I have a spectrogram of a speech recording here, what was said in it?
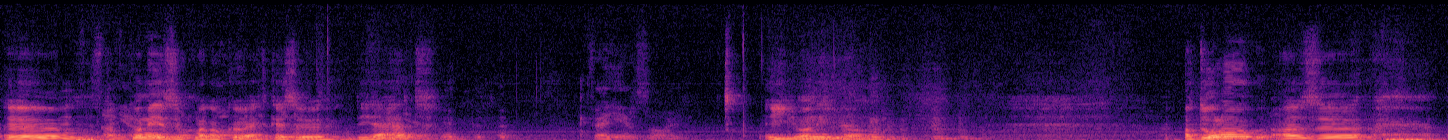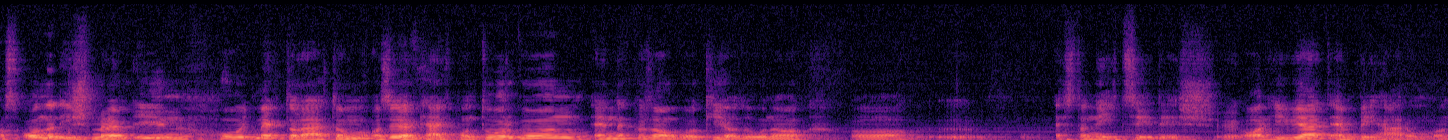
Ö, akkor nézzük meg a következő diát. Fehér zaj. Így van, így van. A dolog az, az onnan ismerem én, hogy megtaláltam az archive.org-on ennek az angol kiadónak a, ezt a 4 CD-s archívját MP3-ban.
